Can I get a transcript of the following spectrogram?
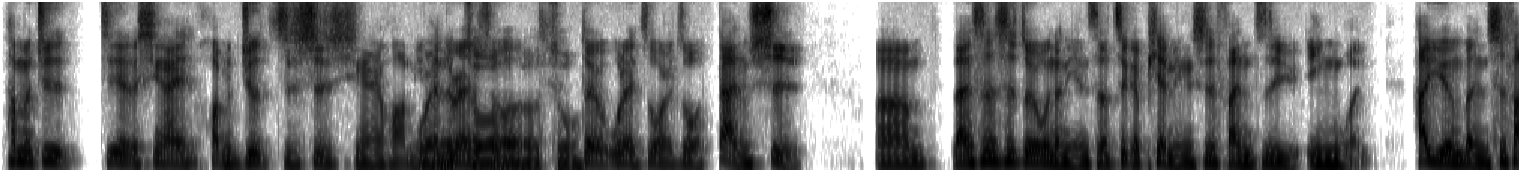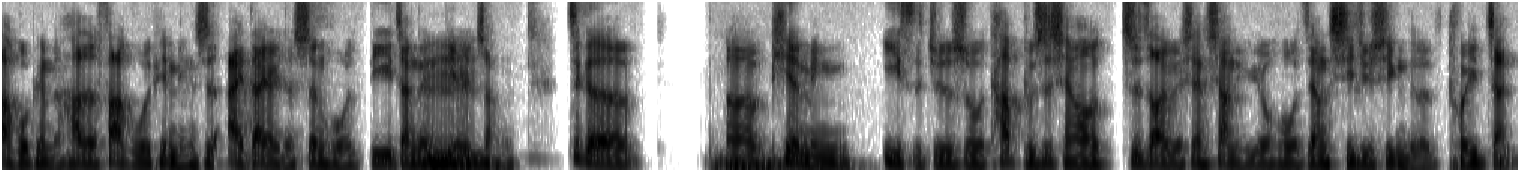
他们就是这个性爱画面就只是性爱画面。很多人说，对，为了做而做，但是。嗯，蓝色是最温暖的颜色。这个片名是翻自于英文，它原本是法国片名，它的法国片名是《艾黛尔的生活》第一章跟第二章。嗯、这个呃片名意思就是说，他不是想要制造一个像《夏女诱惑》这样戏剧性的推展，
